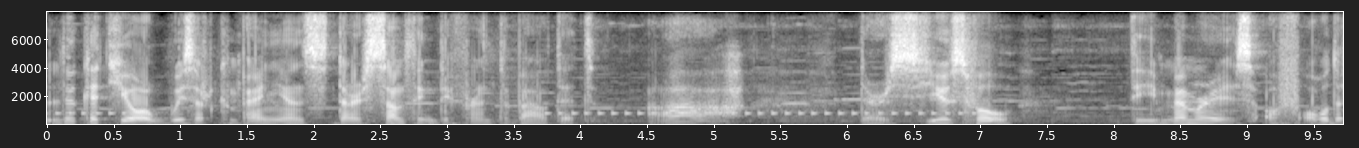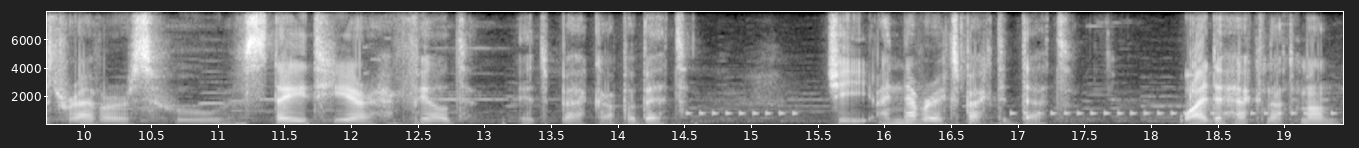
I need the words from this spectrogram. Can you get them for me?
look at your wizard companions, there is something different about it. Ah, there's useful. The memories of all the travelers who stayed here have filled it back up a bit. Gee, I never expected that. Why the heck not, man?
